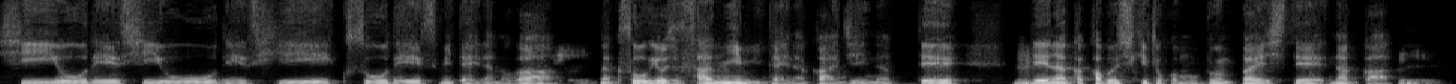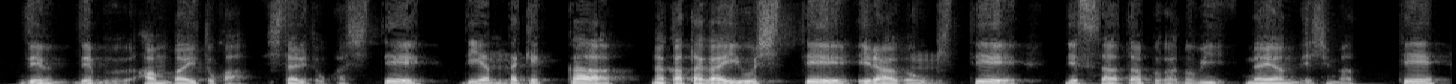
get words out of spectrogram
CEO です、COO です、CXO ですみたいなのが、なんか創業者3人みたいな感じになって、うん。で、なんか株式とかも分配して、なんかうん。全部全部販売とかしたりとかして、で、やった結果、仲違いをして、エラーが起きて、で、スタートアップが伸び悩んでしまって、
